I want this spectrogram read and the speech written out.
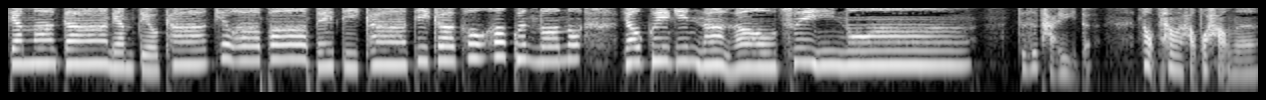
点啊嘎，念着卡，叫阿爸白滴卡，滴卡口啊滚暖暖，要归囡仔流嘴暖。这是台语的，那我唱的好不好呢？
